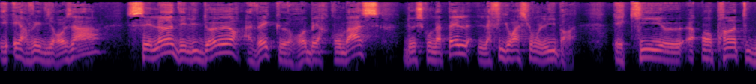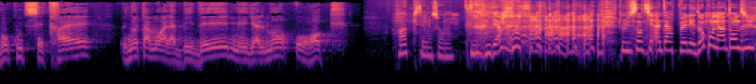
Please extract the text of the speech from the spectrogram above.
Et Hervé Di Rosa, c'est l'un des leaders avec euh, Robert Combas de ce qu'on appelle la figuration libre et qui euh, emprunte beaucoup de ses traits, notamment à la BD, mais également au rock. Rock, c'est mon surnom. bien. je me suis sentie interpellée. Donc, on a entendu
